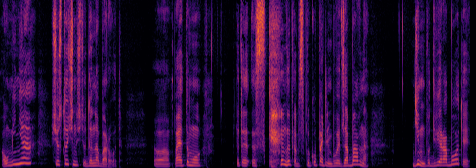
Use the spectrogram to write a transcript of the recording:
А у меня все с точностью да наоборот. Э, поэтому это с, ну, там, с покупателем будет забавно. Дим, вот две работы,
